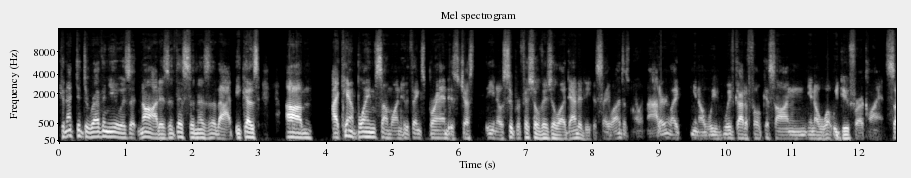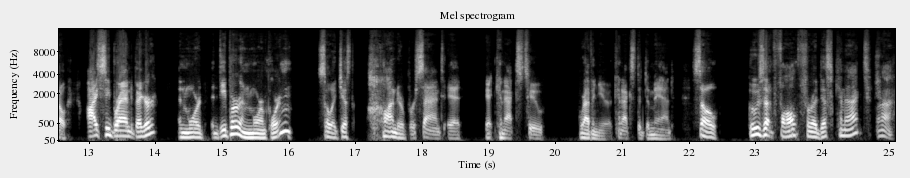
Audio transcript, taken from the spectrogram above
connected to revenue? Is it not? Is it this and is it that? Because um, I can't blame someone who thinks brand is just, you know, superficial visual identity to say, well, it doesn't really matter. Like, you know, we we've got to focus on, you know, what we do for our clients. So I see brand bigger and more deeper and more important. So it just 100% it it connects to revenue, it connects to demand. So who's at fault for a disconnect? Ah,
